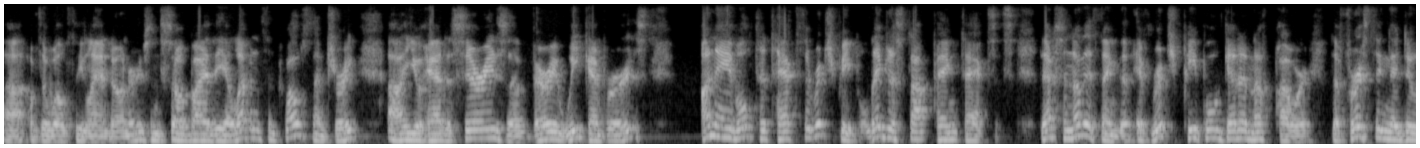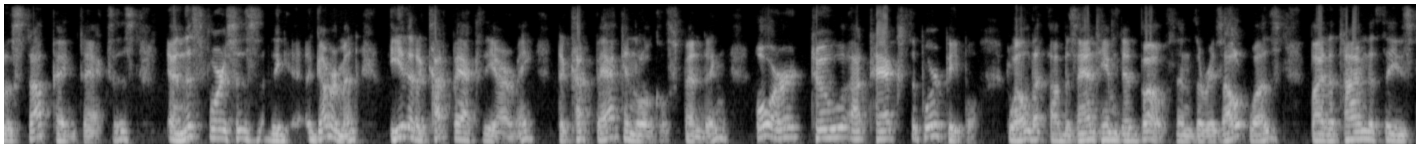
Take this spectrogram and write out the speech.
uh, of the wealthy landowners. And so by the 11th and 12th century, uh, you had a series of very weak emperors unable to tax the rich people. They just stop paying taxes. That's another thing that if rich people get enough power, the first thing they do is stop paying taxes. And this forces the government either to cut back the army, to cut back in local spending, or to uh, tax the poor people. Well, uh, Byzantium did both. And the result was by the time that these,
